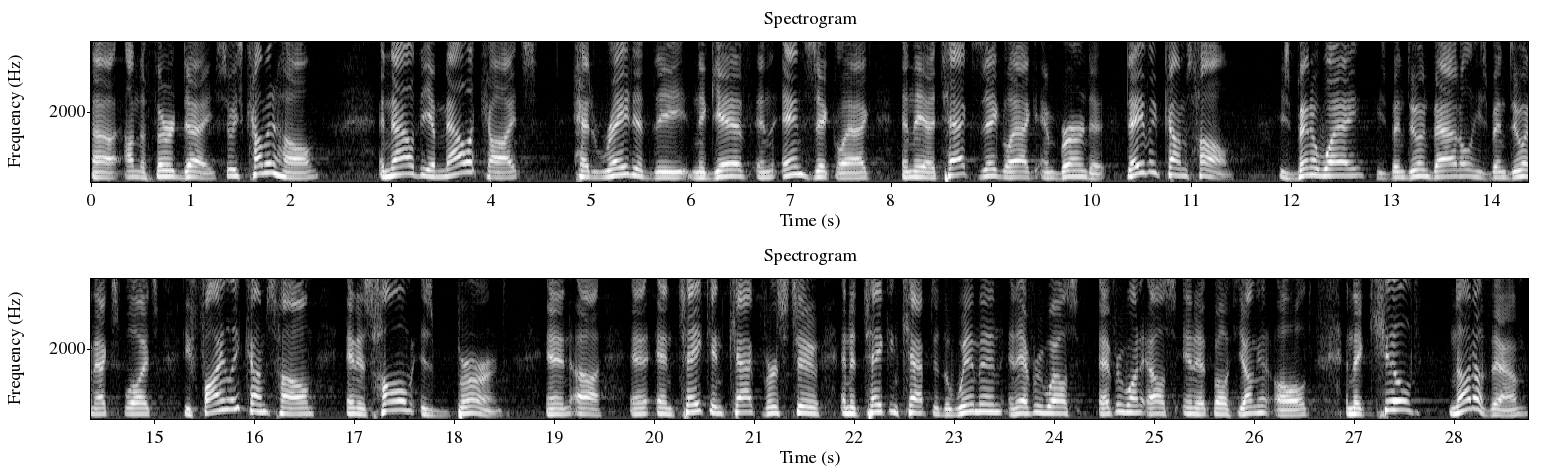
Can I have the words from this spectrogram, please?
uh, on the third day. So he's coming home, and now the Amalekites had raided the Negev and, and Ziklag, and they attacked Ziklag and burned it. David comes home. He's been away, he's been doing battle, he's been doing exploits. He finally comes home, and his home is burned. And, uh, and, and taken captive, verse 2, and had taken captive the women and everyone else, everyone else in it, both young and old. And they killed none of them,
